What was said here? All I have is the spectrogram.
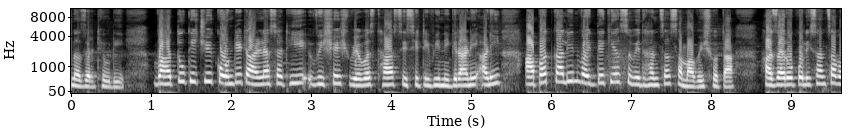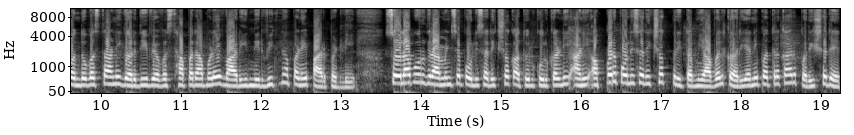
नजर ठेवली. वाहतुकीची कोंडी टाळण्यासाठी विशेष व्यवस्था सीसीटीव्ही निगराणी आणि आपत्कालीन वैद्यकीय सुविधांचा समावेश होता. हजारो पोलिसांचा बंदोबस्त आणि गर्दी व्यवस्थापनामुळे वारी निर्विघ्नपणे पार पडली. सोलापूर ग्रामीणचे पोलीस अधीक्षक अतुल कुलकर्णी आणि अप्पर पोलीस अधीक्षक प्रीतम यावलकर यांनी पत्रकार परिषदेत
